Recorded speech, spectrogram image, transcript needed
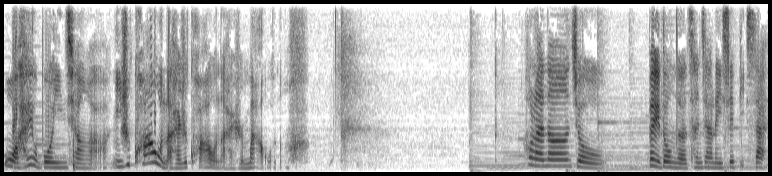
我还有播音腔啊？你是夸我呢，还是夸我呢，还是骂我呢？后来呢，就被动的参加了一些比赛，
